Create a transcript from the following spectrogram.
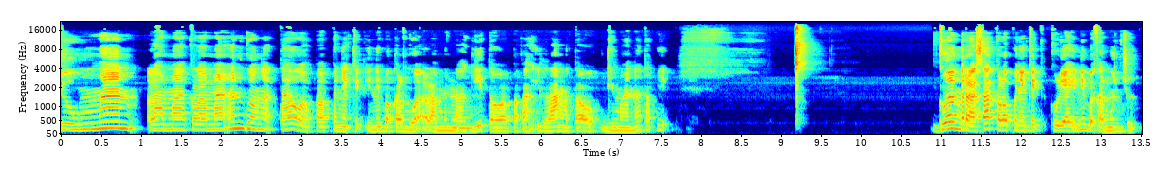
Cuman lama kelamaan gua nggak tahu apa penyakit ini bakal gua alamin lagi atau apakah hilang atau gimana tapi gua ngerasa kalau penyakit kuliah ini bakal muncul.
